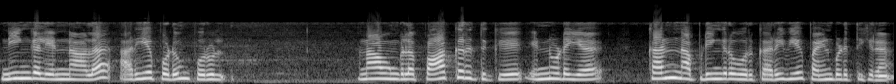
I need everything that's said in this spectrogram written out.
நீங்கள் என்னால் அறியப்படும் பொருள். நான் உங்களை பார்க்கறதுக்கு என்னுடைய கண் அப்படிங்கிற ஒரு கருவியை பயன்படுத்துகிறேன்.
